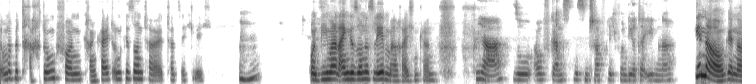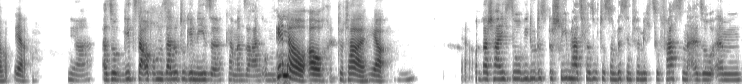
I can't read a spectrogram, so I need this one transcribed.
um eine Betrachtung von Krankheit und Gesundheit tatsächlich. Mhm. Und wie man ein gesundes Leben erreichen kann. Ja, so auf ganz wissenschaftlich fundierter Ebene. Genau, genau, ja. Ja, also geht es da auch um Salutogenese, kann man sagen. Um genau, auch, total, ja. Mhm. Und wahrscheinlich so, wie du das beschrieben hast, versucht das so ein bisschen für mich zu fassen. Also ähm,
